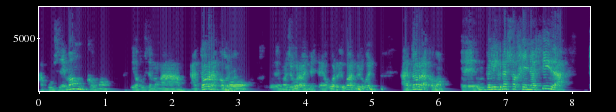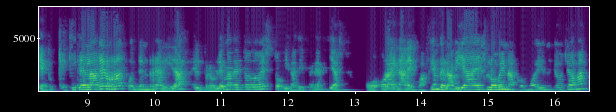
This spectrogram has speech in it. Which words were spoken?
a Puigdemont como, digo, Puigdemont a, a Torra como, Puigdemont seguramente está de acuerdo igual, pero bueno, a Torra como eh, un peligroso genocida que, que, quiere la guerra, cuando en realidad el problema de todo esto y las diferencias o, o la inadecuación de la vía eslovena, como ellos llaman,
